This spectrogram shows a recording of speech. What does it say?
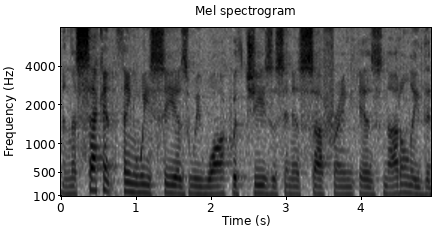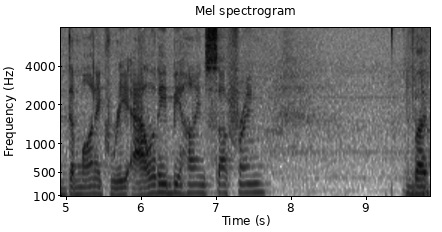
and the second thing we see as we walk with Jesus in his suffering is not only the demonic reality behind suffering, but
